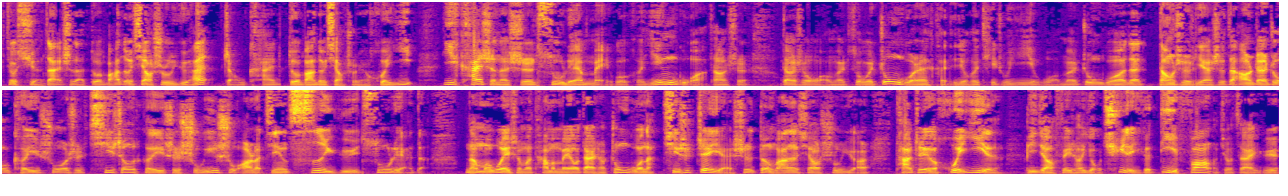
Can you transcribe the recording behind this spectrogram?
就选在是在多巴顿橡树园召开多巴顿橡树园会议。一开始呢是苏联、美国和英国，当时，当时我们作为中国人肯定就会提出异议。我们中国的当时也是在二战中可以说是牺牲可以是数一数二的，仅次于苏联的。那么为什么他们没有带上中国呢？其实这也是邓巴的橡树园，它这个会议比较非常有趣的一个地方，就在于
